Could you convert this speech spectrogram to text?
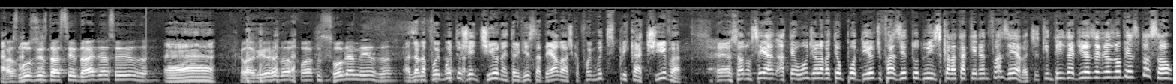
As luzes da cidade acesa. É. Clareando a foto sobre a mesa. Mas ela foi muito gentil na entrevista dela, acho que foi muito explicativa. É, só não sei até onde ela vai ter o poder de fazer tudo isso que ela está querendo fazer. Ela disse que em 30 dias é resolver a situação.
